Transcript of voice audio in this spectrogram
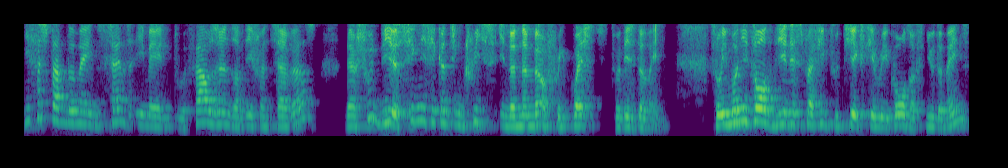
if a spam domain sends email to thousands of different servers, there should be a significant increase in the number of requests to this domain. So we monitored DNS traffic to TXT records of new domains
